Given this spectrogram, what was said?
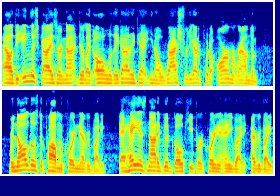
how the English guys are not they're like, oh well they gotta get, you know, Rashford, you gotta put an arm around him. Ronaldo's the problem according to everybody. De Gea is not a good goalkeeper according to anybody everybody.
